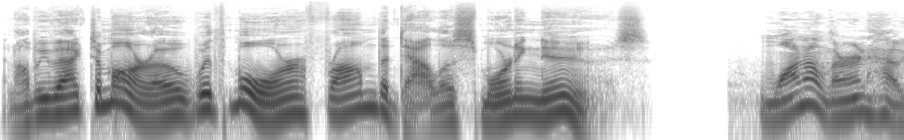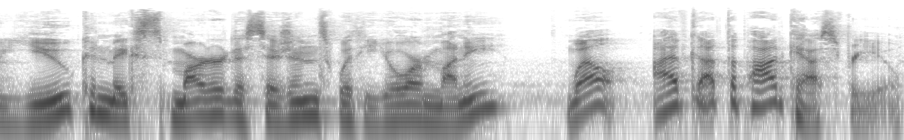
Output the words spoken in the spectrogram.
and I'll be back tomorrow with more from the Dallas Morning News. Want to learn how you can make smarter decisions with your money? Well, I've got the podcast for you.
